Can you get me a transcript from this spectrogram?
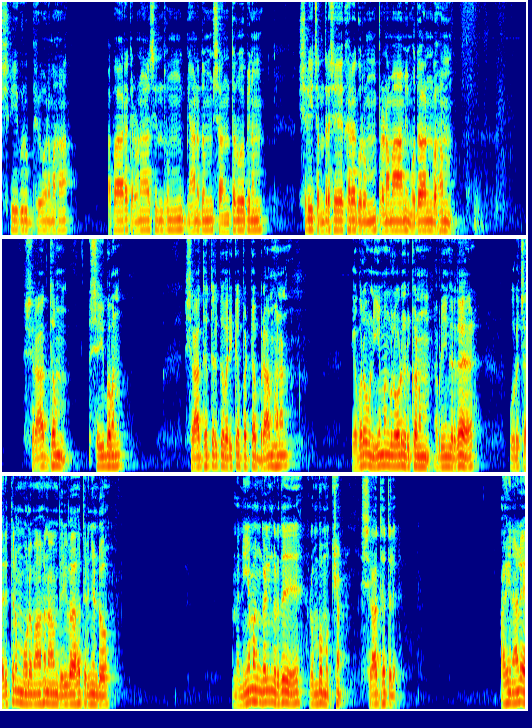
ஸ்ரீகுருப்போ நம. அபார கருணாசிந்தும் ஜானதம் சாந்தரூபிணம். ஸ்ரீச்சந்திரசேகரகுரும் பிரணமாமி முதான்வகம். ஸ்ராத்தம் செய்பவன். ஸ்ராத்தத்திற்கு வரிக்கப்பட்ட பிராமணன். எவ்வளவு நியமங்களோடு இருக்கணும் அப்படிங்கிறத ஒரு சரித்திரம் மூலமாக நாம் விரிவாக தெரிஞ்சுட்டோம். அந்த நியமங்கள்ங்கிறது ரொம்ப முக்கியம் ஸ்ராத்தத்தில். அதனால்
